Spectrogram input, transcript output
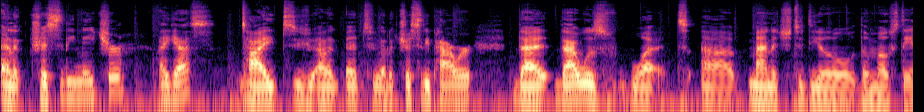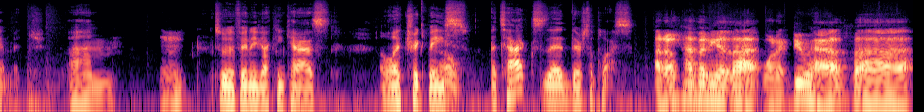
electricity nature, I guess tied to ele- uh, to electricity power, that that was what uh, managed to deal the most damage. Um, Mm. so if any of you can cast electric based attacks, then there's a plus. I don't have any of that. What I do have uh,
